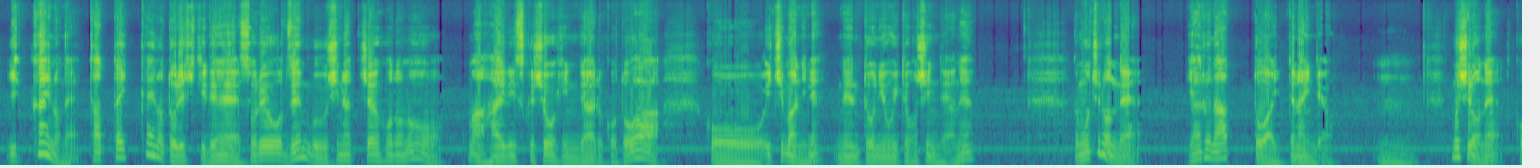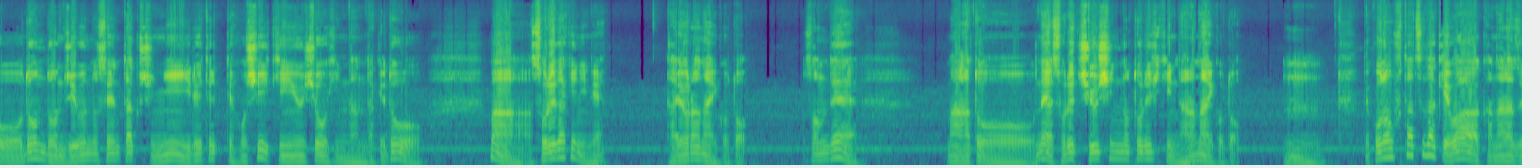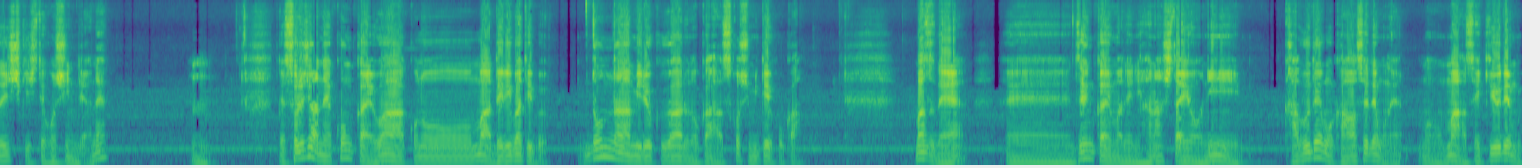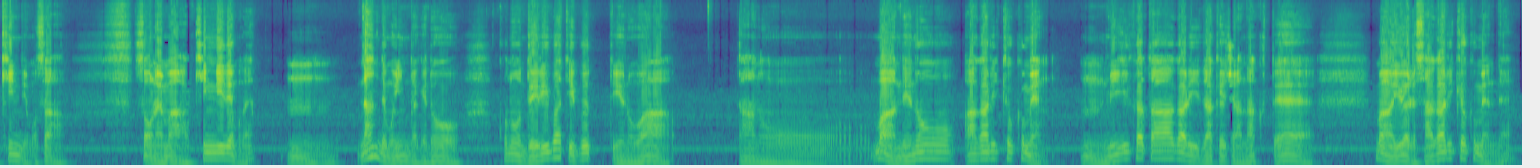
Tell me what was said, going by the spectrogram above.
一回のね、たった一回の取引で、それを全部失っちゃうほどの、まあ、ハイリスク商品であることは、こう、一番にね、念頭に置いてほしいんだよね。もちろんね、やるな、とは言ってないんだよ。うん。むしろね、こう、どんどん自分の選択肢に入れてってほしい金融商品なんだけど、まあ、それだけにね、頼らないこと。そんで、まあ、あと、ね、それ中心の取引にならないこと。うん。で、この二つだけは必ず意識してほしいんだよね。うん。で、それじゃあね、今回は、この、まあ、デリバティブ。どんな魅力があるのか少し見ていこうか。まずね、えー、前回までに話したように、株でも為替でもね、もうまあ石油でも金でもさ、そうね、まあ金利でもね、うん、何でもいいんだけど、このデリバティブっていうのは、あのーまあ値の上がり局面、うん、右肩上がりだけじゃなくて、まあいわゆる下がり局面ね。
